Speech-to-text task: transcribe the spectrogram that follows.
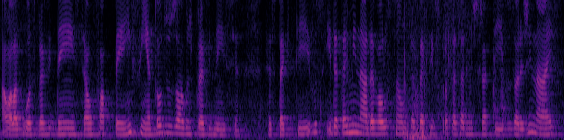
ao Alagoas Previdência, ao FAPEM, enfim, a todos os órgãos de previdência respectivos e determinada a evolução dos respectivos processos administrativos originais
